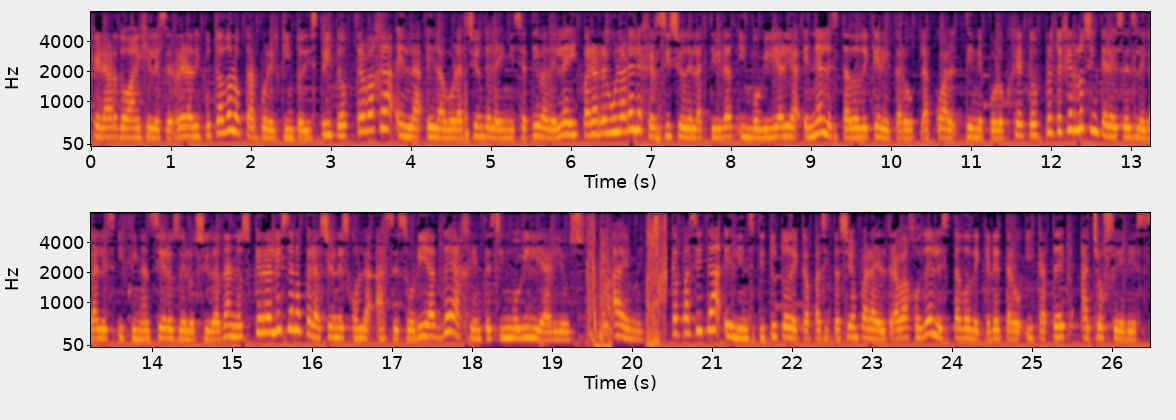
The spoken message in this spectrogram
Gerardo Ángeles Herrera, diputado local por el quinto distrito, trabaja en la elaboración de la iniciativa de ley para regular el ejercicio de la actividad inmobiliaria en el estado de Querétaro, la cual tiene por objeto proteger los intereses legales y financieros de los ciudadanos que realicen operaciones con la asesoría de agentes inmobiliarios. AM. Capacita el Instituto de Capacitación para el Trabajo del Estado de Querétaro y CATEC a choferes.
